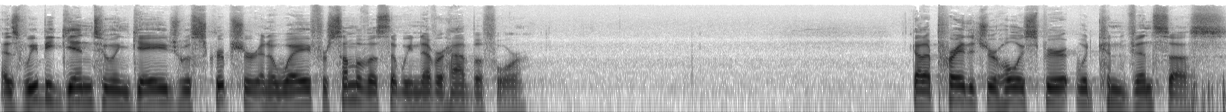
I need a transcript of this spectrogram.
as we begin to engage with Scripture in a way for some of us that we never have before. God, I pray that your Holy Spirit would convince us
